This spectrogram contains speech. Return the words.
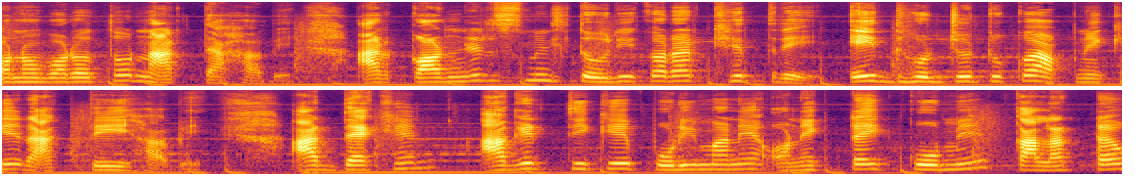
অনবরত নাড়তে হবে। আর কর্নেলস মিল তৈরি করার ক্ষেত্রে এই ধৈর্যটুকু আপনাকে রাখতেই হবে। আর দেখেন, আগের থেকে পরিমাণে অনেকটাই কমে কালারটাও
